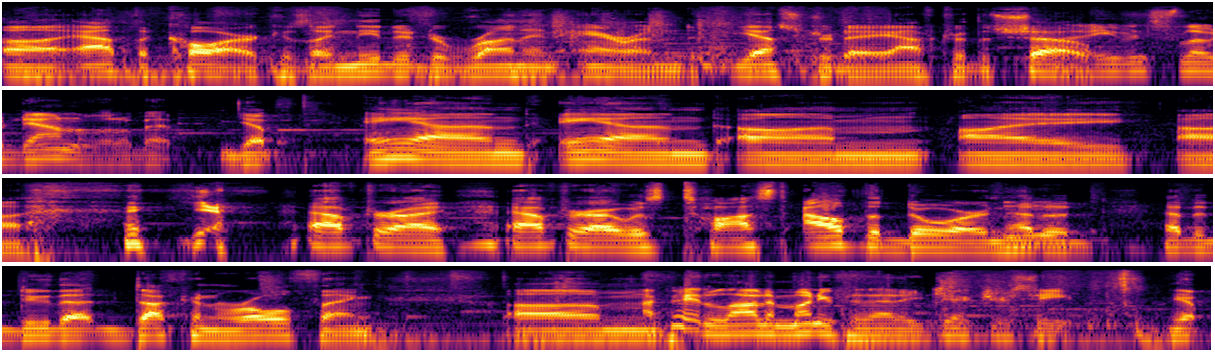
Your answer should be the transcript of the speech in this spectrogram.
uh, at the car because I needed to run an errand yesterday after the show. I even slowed down a little bit. Yep, and and um, I uh, yeah after I after I was tossed out the door and had to had to do that duck and roll thing. Um, I paid a lot of money for that ejector seat. Yep.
